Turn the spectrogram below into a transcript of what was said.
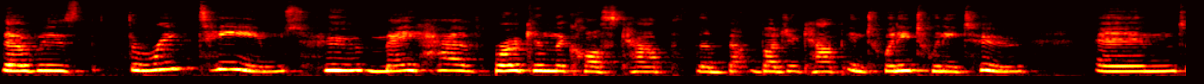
there was three teams who may have broken the cost cap, the budget cap in 2022, and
